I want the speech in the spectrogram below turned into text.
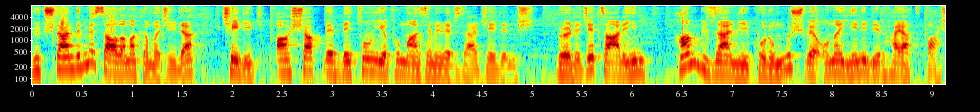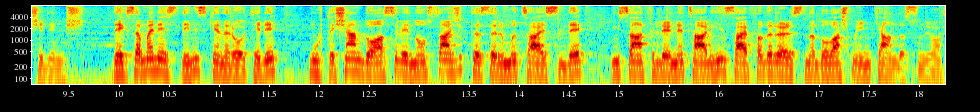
güçlendirme sağlamak amacıyla çelik, ahşap ve beton yapı malzemeleri tercih edilmiş. Böylece tarihin ham güzelliği korunmuş ve ona yeni bir hayat bahşedilmiş. Dexamenes Deniz Kenarı Oteli, muhteşem doğası ve nostaljik tasarımı sayesinde misafirlerine tarihin sayfaları arasında dolaşma imkanı da sunuyor.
